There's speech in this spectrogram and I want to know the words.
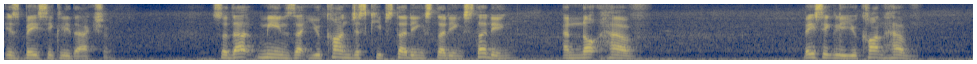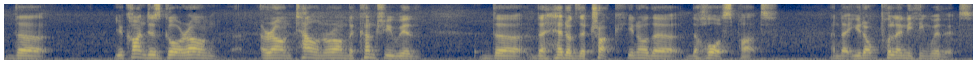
is basically the action. So that means that you can't just keep studying, studying, studying and not have basically you can't have the you can't just go around around town, around the country with the the head of the truck, you know the the horse part, and that you don't pull anything with it.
